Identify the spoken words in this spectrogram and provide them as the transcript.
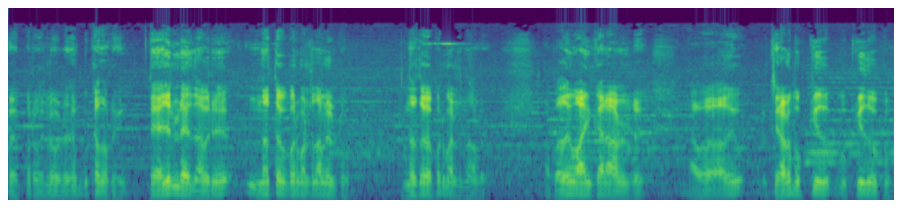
പേപ്പർ എല്ലാം വിൽക്കാൻ തുടങ്ങി. ഏജന്റ് ഉണ്ടായിരുന്നു. അവർ ഇന്നത്തെ പേപ്പർ മറ്റന്നാൾ കിട്ടും. ഇന്നത്തെ പേപ്പർ മറ്റന്നാൾ. അപ്പോൾ അത് വാങ്ങിക്കാൻ ആളുണ്ട് അപ്പോൾ അത് ചില ബുക്ക് ചെയ്ത് ബുക്ക് ചെയ്ത് വെക്കും.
